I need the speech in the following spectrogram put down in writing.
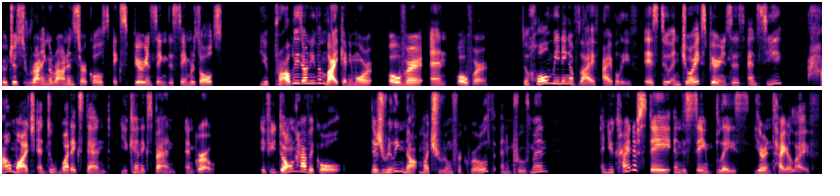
you're just running around in circles, experiencing the same results you probably don't even like anymore over and over. The whole meaning of life, I believe, is to enjoy experiences and see how much and to what extent you can expand and grow. if you don't have a goal, there's really not much room for growth and improvement, and you kind of stay in the same place your entire life.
